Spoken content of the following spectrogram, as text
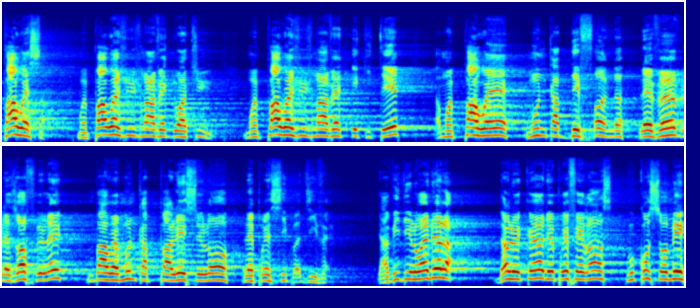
pas ouais ça. Moi, pas ouais jugement avec droiture. Moi, pas ouais jugement avec équité. Moi, pas ouais moun kap défendre les veuves, les orphelins. Moi, pas ouais moun kap parler selon les principes divins. David dit, loin de là. Dans le cœur de préférence, vous consommez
